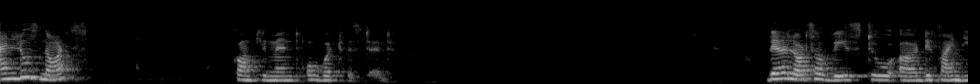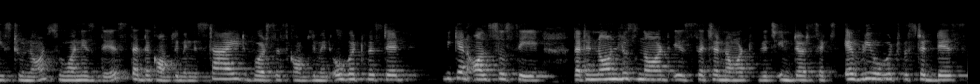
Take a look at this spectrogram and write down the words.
and loose knots complement over twisted. There are lots of ways to uh, define these two knots. One is this, that the complement is tight versus complement over twisted. We can also say that a non-loose knot is such a knot which intersects every over twisted disk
